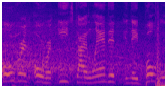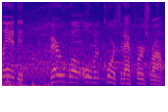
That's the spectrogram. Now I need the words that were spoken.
Over and over, each guy landed, and they both landed very well over the course of that first round.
